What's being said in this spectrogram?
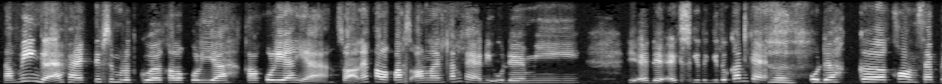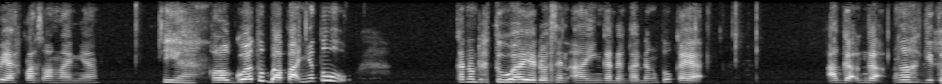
tapi nggak efektif sih menurut gue kalau kuliah kalau kuliah ya. Soalnya kalau kelas online kan kayak di Udemy di edX gitu-gitu kan kayak Heh, udah ke konsep ya kelas onlinenya. Iya. kalau gue tuh bapaknya tuh kan udah tua ya dosen aing kadang-kadang tuh kayak agak nggak ngeh gitu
